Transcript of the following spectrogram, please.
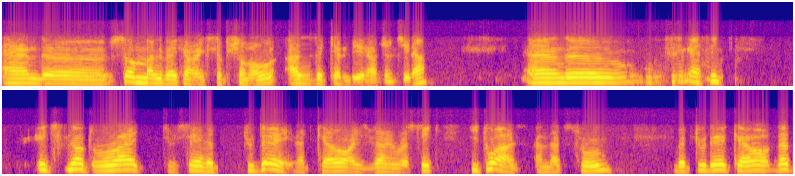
And uh, some Malbec are exceptional, as they can be in Argentina. And uh, think, I think it's not right to say that today that Cahors is very rustic. It was, and that's true. But today, Cahors, that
